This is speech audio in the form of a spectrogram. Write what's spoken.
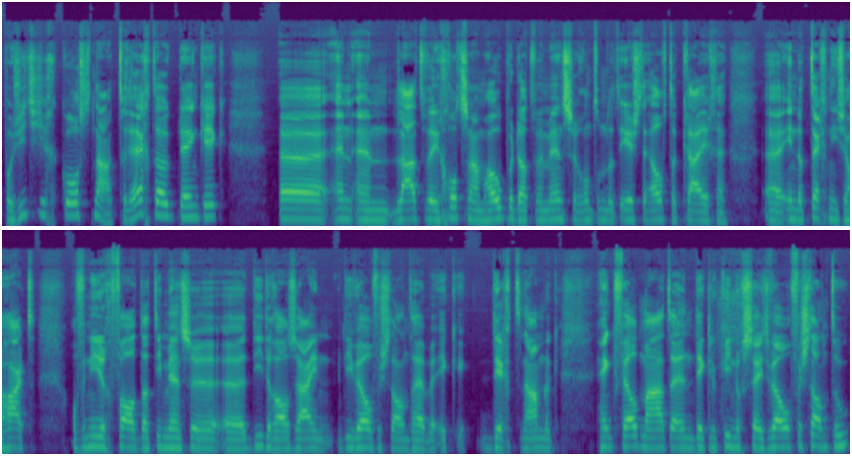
positie gekost. Nou, terecht ook, denk ik. Eh, en, en laten we in godsnaam hopen dat we mensen rondom dat eerste elftal krijgen eh, in dat technische hart. Of in ieder geval dat die mensen eh, die er al zijn, die wel verstand hebben. Ik, ik dicht namelijk Henk Veldmaten en Dick Lukien nog steeds wel verstand toe.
